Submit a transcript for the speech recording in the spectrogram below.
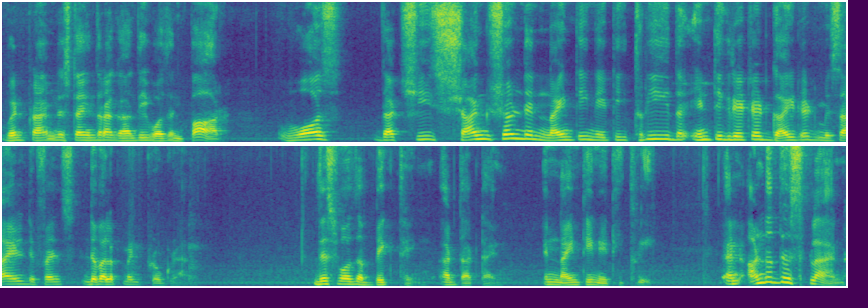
when Prime Minister Indira Gandhi was in power was that she sanctioned in 1983 the Integrated Guided Missile Defense Development Program. This was a big thing at that time in 1983. And under this plan,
